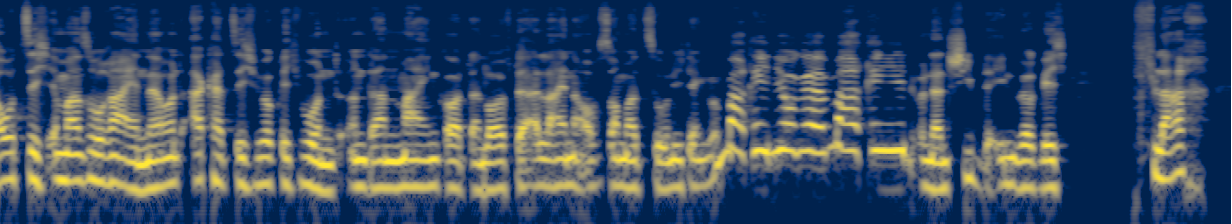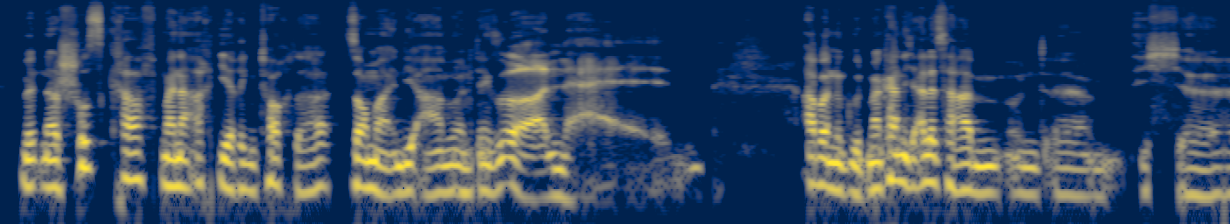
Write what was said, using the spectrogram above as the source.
haut sich immer so rein, ne, und ackert sich wirklich wund und dann mein Gott, dann läuft er alleine auf Sommer zu und ich denke nur, mach ihn, Junge, mach ihn und dann schiebt er ihn wirklich flach mit einer Schusskraft meiner achtjährigen Tochter Sommer in die Arme und ich denke so, oh nein. Aber nun gut, man kann nicht alles haben und ähm, ich äh,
